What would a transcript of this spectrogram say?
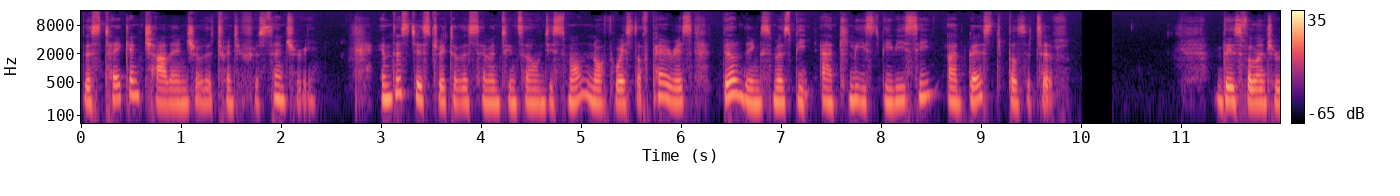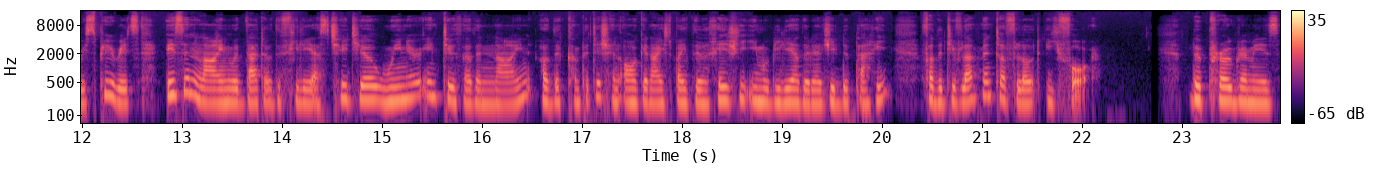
the stake and challenge of the 21st century. In this district of the 17th arrondissement, northwest of Paris, buildings must be at least BBC, at best positive. This voluntary spirit is in line with that of the Phileas Studio, winner in 2009 of the competition organized by the Régie Immobilière de la Ville de Paris for the development of Lot E4. The program is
